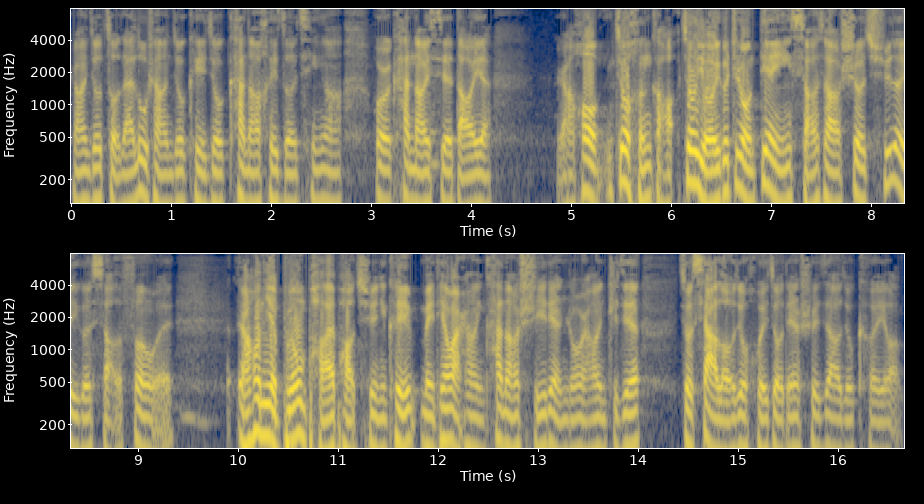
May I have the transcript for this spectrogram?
然后你就走在路上，你就可以就看到黑泽清啊，或者看到一些导演，然后就很搞，就有一个这种电影小小社区的一个小的氛围。然后你也不用跑来跑去，你可以每天晚上你看到十一点钟，然后你直接就下楼就回酒店睡觉就可以了。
